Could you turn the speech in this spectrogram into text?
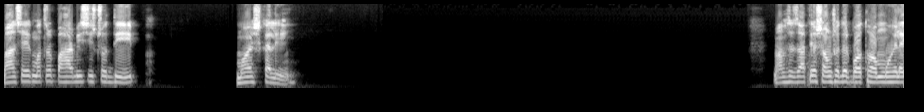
বাংলাদেশের একমাত্র পাহাড় বিশিষ্ট দ্বীপ মহেশখালী। বাংলাদেশের জাতীয় সংসদের প্রথম মহিলা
